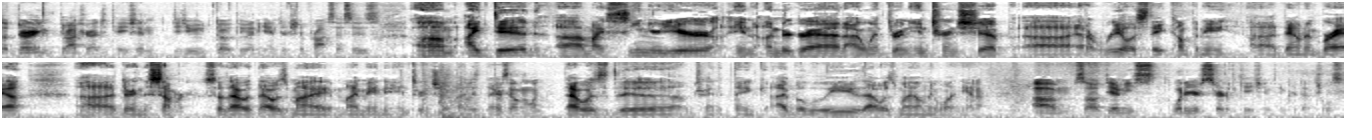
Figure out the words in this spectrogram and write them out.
so, during throughout your education, did you go through any internship processes? Um, I did. Uh, my senior year in undergrad, I went through an internship uh, at a real estate company uh, down in Brea uh, during the summer. So that was that was my my main internship I That was, did that there. was the only one. That was the. I'm trying to think. I believe that was my only one. Yeah. Okay. Um, so, do you have any? What are your certifications and credentials?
